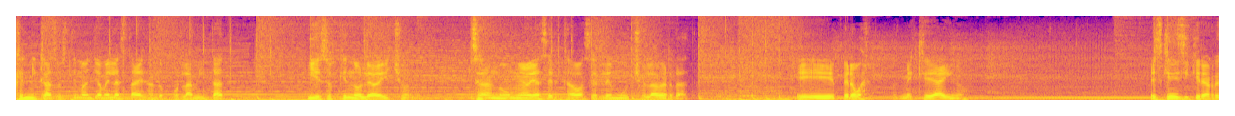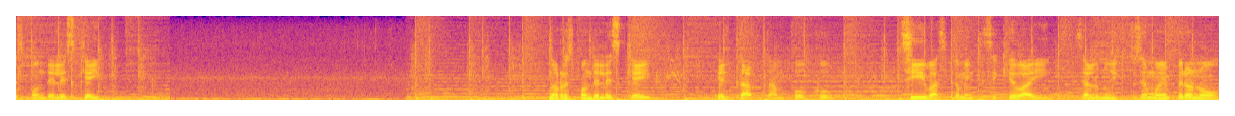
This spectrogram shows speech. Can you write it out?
Que en mi caso este man ya me la está dejando por la mitad y eso que no le había dicho, o sea, no me había acercado a hacerle mucho, la verdad. Eh, pero bueno, pues me quedé ahí, ¿no? Es que ni siquiera responde el escape No responde el escape, el tap tampoco. Sí, básicamente se quedó ahí. O sea, los muñequitos se mueven, pero no,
